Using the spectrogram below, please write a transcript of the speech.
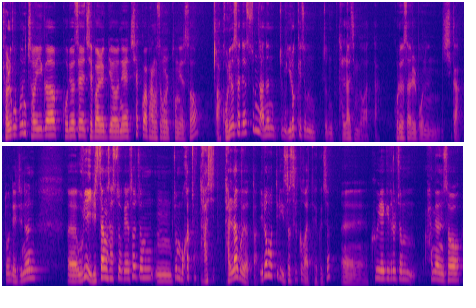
결국은 저희가 고려세 재발견의 책과 방송을 통해서 아 고려사에서 좀 나는 좀 이렇게 좀좀 달라진 것 같다. 고려사를 보는 시각 또 내지는 어, 우리의 일상사 속에서 좀, 음, 좀 뭔가 좀 다시 달라 보였다. 이런 것들이 있었을 것 같아요. 그죠? 예, 그 얘기들을 좀 하면서,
